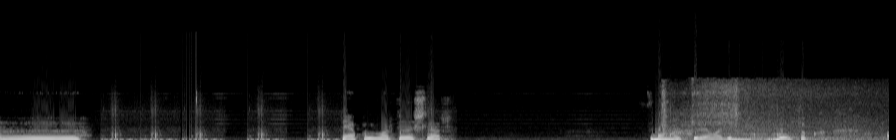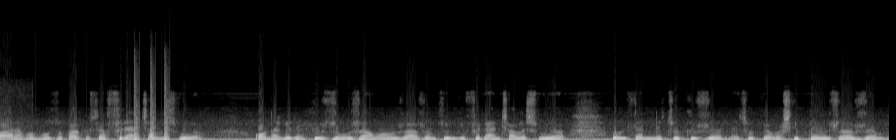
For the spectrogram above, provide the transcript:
Ee, ne yapalım arkadaşlar? Bunu sürelim hadi. Bozuk. Araba bozuk arkadaşlar. Fren çalışmıyor. Ona göre hızımızı almamız lazım. Çünkü fren çalışmıyor. O yüzden ne çok hızlı ne çok yavaş gitmemiz lazım.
